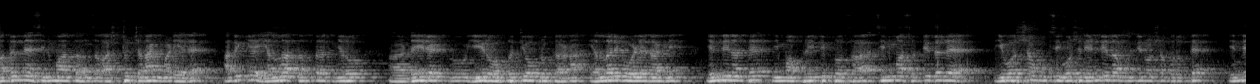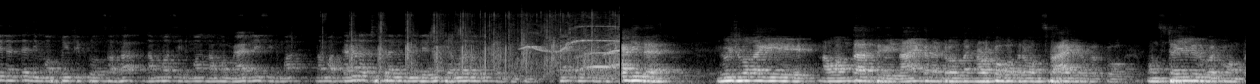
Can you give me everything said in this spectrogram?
ಮೊದಲನೇ ಸಿನಿಮಾ ಅಂತ ಅನ್ಸಲ್ಲ, ಅಷ್ಟು ಚೆನ್ನಾಗಿ ಮಾಡಿದ್ದಾರೆ. ಅದಕ್ಕೆ ಎಲ್ಲ ತಂತ್ರಜ್ಞರು ಡೈರೆಕ್ಟ್ರು, ಹೀರೋ ಪ್ರತಿಯೊಬ್ಬರು ಕಾರಣ ಎಲ್ಲರಿಗೂ ಒಳ್ಳೇದಾಗಲಿ. ಎಂದಿನಂತೆ ನಿಮ್ಮ ಪ್ರೀತಿ ಪ್ರೋತ್ಸಾಹ, ಸಿನಿಮಾ ಸದ್ಯದಲ್ಲೇ ಈ ವರ್ಷ ಮುಗಿಸಿ ವರ್ಷದ ಎಂಡಿಲ್ಲ ಮುಂದಿನ ವರ್ಷ ಬರುತ್ತೆ. ಎಂದಿನಂತೆ ನಿಮ್ಮ ಪ್ರೀತಿ ಪ್ರೋತ್ಸಾಹ, ನಮ್ಮ ಸಿನಿಮಾ, ನಮ್ಮ ಮ್ಯಾಡ್ಲಿ ಸಿನಿಮಾ, ನಮ್ಮ ಕನ್ನಡ ಚಿತ್ರರಂಗದ ಎಲ್ಲರಿಗೂ ಆಗಿದೆ. ಯೂಶುವಲ್ ಆಗಿ ನಾವು ಅಂತ ಇರ್ತೀವಿ, ನಾಯಕ, ನಟರು ಅಂತ ನಡ್ಕೊಬೋದ್ರೆ ಒಂದು ಸ್ವಾಗ್ ಇರಬೇಕು, ಒಂದು ಸ್ಟೈಲ್ ಇರಬೇಕು ಅಂತ.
